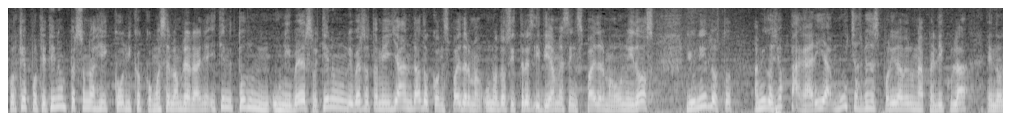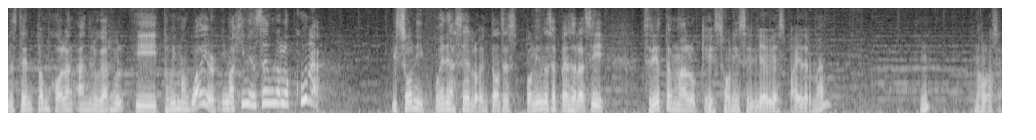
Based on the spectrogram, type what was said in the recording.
¿Por qué? Porque tiene un personaje icónico como es el hombre araña y tiene todo un universo. Y tiene un universo también ya andado con Spider-Man 1, 2 y 3 y The Amazing Spider-Man 1 y 2. Y unirlos todos. Amigos, yo pagaría muchas veces por ir a ver una película en donde estén Tom Holland, Andrew Garfield y Tobey Maguire. Imagínense, una locura. Y Sony puede hacerlo. Entonces, poniéndose a pensar así, ¿sería tan malo que Sony se lleve a Spider-Man? ¿Mm? No lo sé.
